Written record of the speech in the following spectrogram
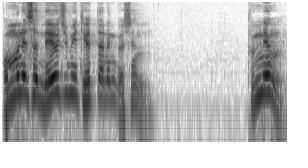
본문에서 내어줌이 되었다는 것은 분명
